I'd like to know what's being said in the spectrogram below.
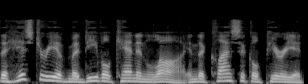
The History of Medieval Canon Law in the Classical Period,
